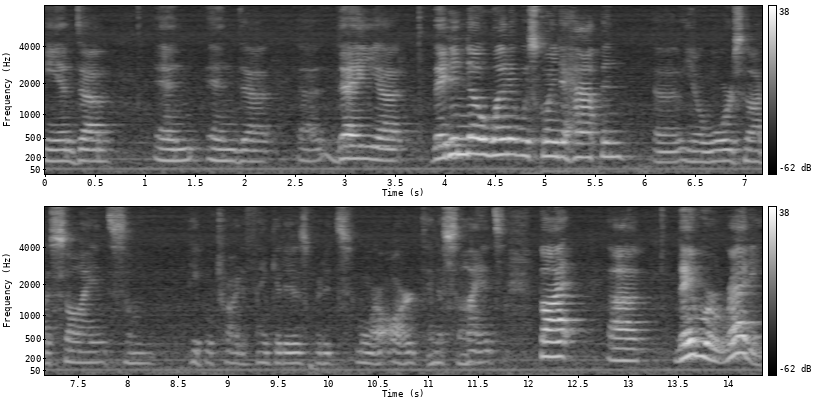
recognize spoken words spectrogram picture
And, um, and, and uh, uh, they, uh, they didn't know when it was going to happen. Uh, you know, war is not a science. Some people try to think it is, but it's more art than a science. But they were ready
